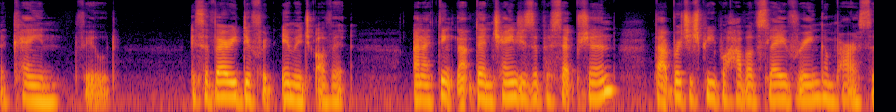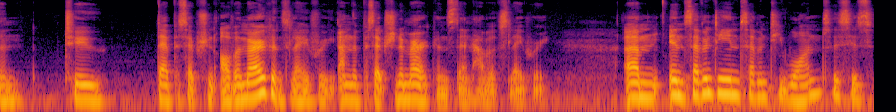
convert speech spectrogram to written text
a cane field. It's a very different image of it. And I think that then changes the perception that British people have of slavery in comparison to their perception of American slavery and the perception Americans then have of slavery. Um, in 1771, so this is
